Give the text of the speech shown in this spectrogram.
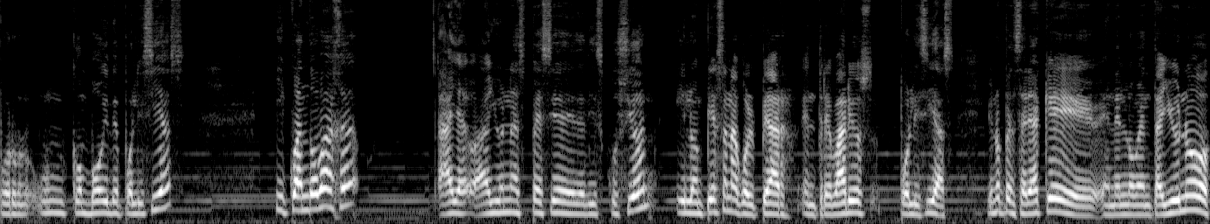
un convoy de policías y cuando baja hay, una especie de discusión y lo empiezan a golpear entre varios policías. Y uno pensaría que en el 91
